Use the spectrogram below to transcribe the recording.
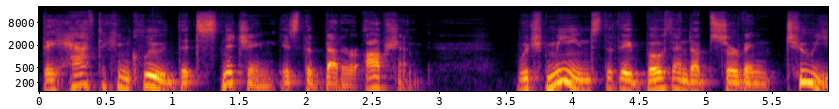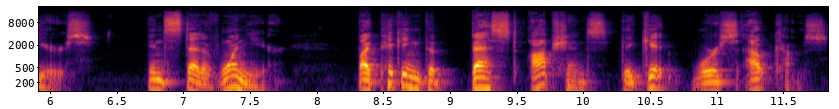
they have to conclude that snitching is the better option, which means that they both end up serving two years instead of one year. By picking the best options, they get worse outcomes.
